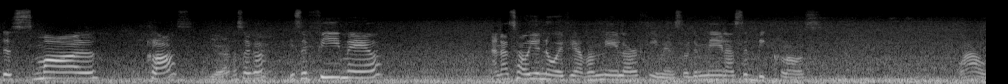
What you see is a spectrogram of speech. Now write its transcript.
The small class Yeah. It called? It's a female. And that's how you know if you have a male or a female. So the male has a big claws. Wow.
